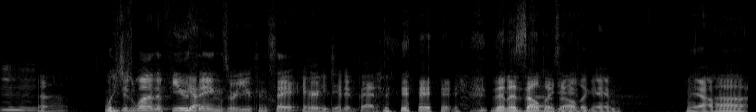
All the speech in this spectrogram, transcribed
Mm-hmm. uh, which is one of the few Yeah. things where you can say Airy did it better. than a Zelda That game. Zelda game. Yeah. Uh,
